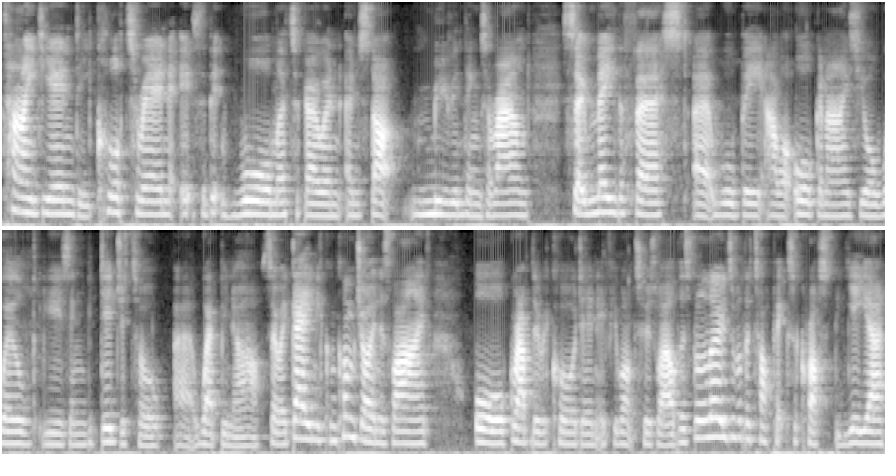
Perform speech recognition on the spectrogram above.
tidying, decluttering. It's a bit warmer to go and, and start moving things around. So, May the 1st uh, will be our Organise Your World Using Digital uh, webinar. So, again, you can come join us live or grab the recording if you want to as well. There's loads of other topics across the year.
